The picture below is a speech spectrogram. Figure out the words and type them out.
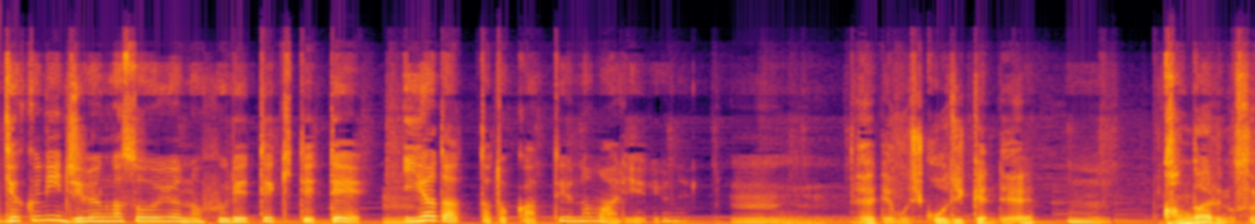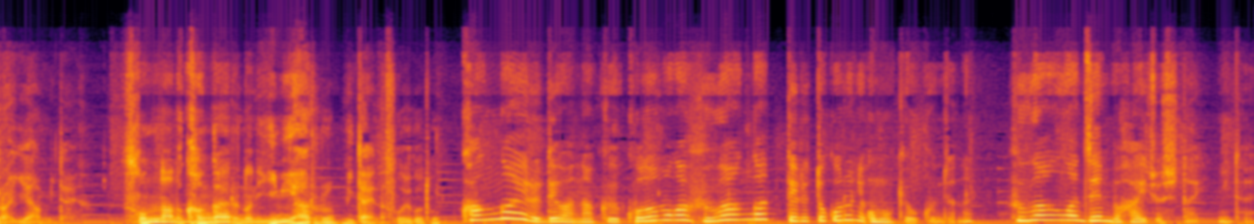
逆に自分がそういうの触れてきててうん。嫌だったとかっていうのもありえるよね。うん。えでも思考実験で？うん。考えるのすら嫌みたいなそんなの考えるのに意味あるみたいなそういうこと？考えるではなく子供が不安がってるところに重きを置くんじゃない？不安は全部排除したいみたいな。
